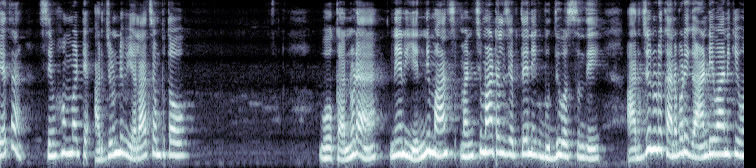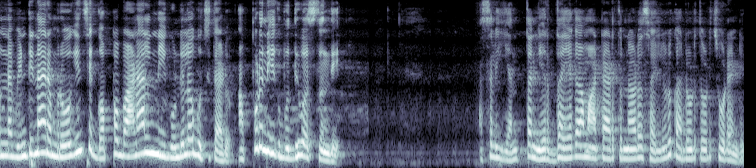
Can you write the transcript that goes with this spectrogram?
చేత సింహం వంటి అర్జునుడివి ఎలా చంపుతావు? ఓ కన్నుడా నేను ఎన్ని మంచి మాటలు చెప్తే నీకు బుద్ధి వస్తుంది. అర్జునుడు కనబడి గాంధీవానికి ఉన్న వింటినారం మ్రోగించి గొప్ప బాణాలను నీ గుండెలో గుచ్చుతాడు. అప్పుడు నీకు బుద్ధి వస్తుంది. అసలు ఎంత నిర్దయగా మాట్లాడుతున్నాడో శల్యుడు కర్ణుడితోటి చూడండి.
